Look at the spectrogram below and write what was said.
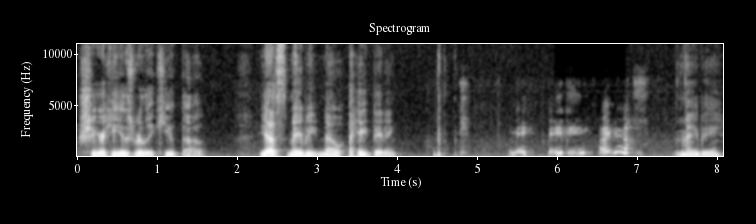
She or he is really cute, though. Yes, maybe, no. I hate dating. Maybe, I guess. Maybe.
